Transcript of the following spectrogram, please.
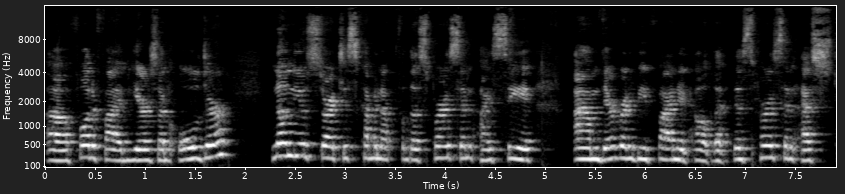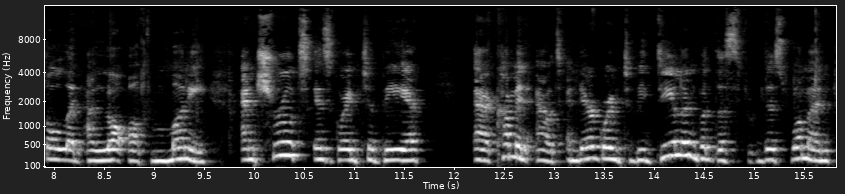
uh, 45 years and older. No new start is coming up for this person. I see um, they're going to be finding out that this person has stolen a lot of money and truth is going to be uh, coming out and they're going to be dealing with this this woman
